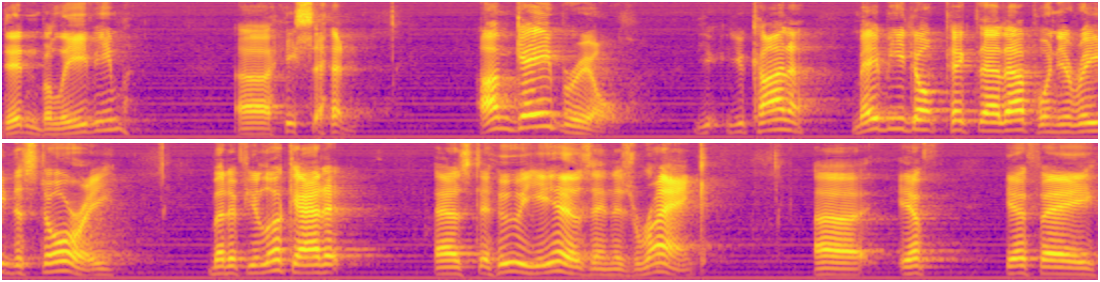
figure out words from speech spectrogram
didn't believe him? Uh, he said, I'm Gabriel. You, you kind of, maybe you don't pick that up when you read the story, but if you look at it as to who he is and his rank, uh, if, if a,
